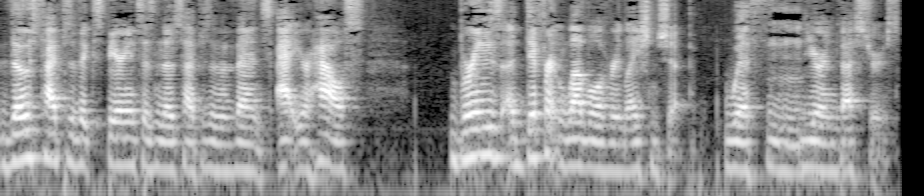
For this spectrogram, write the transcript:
those types of experiences and those types of events at your house brings a different level of relationship with mm-hmm. your investors.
